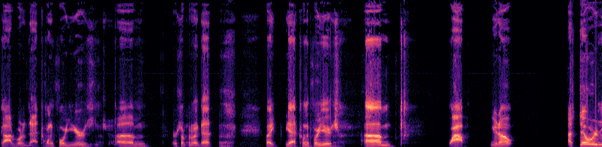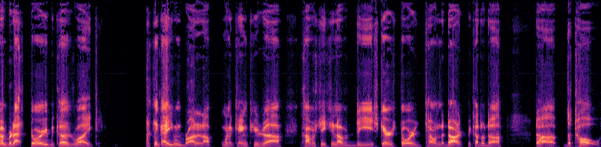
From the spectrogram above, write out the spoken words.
God, what is that? 24 years, um, or something like that. Like, yeah, 24 years. Um, wow. You know, I still remember that story because, like, I think I even brought it up when it came to the conversation of the scary story telling the dark because of the the the toll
